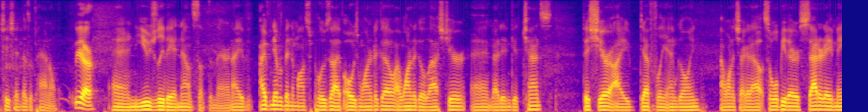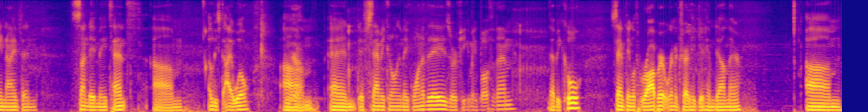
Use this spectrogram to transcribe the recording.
HHN does a panel, Yeah. and usually they announce something there. And I've I've never been to Monsterpalooza. I've always wanted to go. I wanted to go last year, and I didn't get a chance. This year, I definitely am going. I want to check it out. So we'll be there Saturday, May 9th, and Sunday, May 10th. Um, at least I will. Yeah. Um, And if Sammy can only make one of the days, or if he can make both of them, that'd be cool. Same thing with Robert. We're gonna try to get him down there. Um,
